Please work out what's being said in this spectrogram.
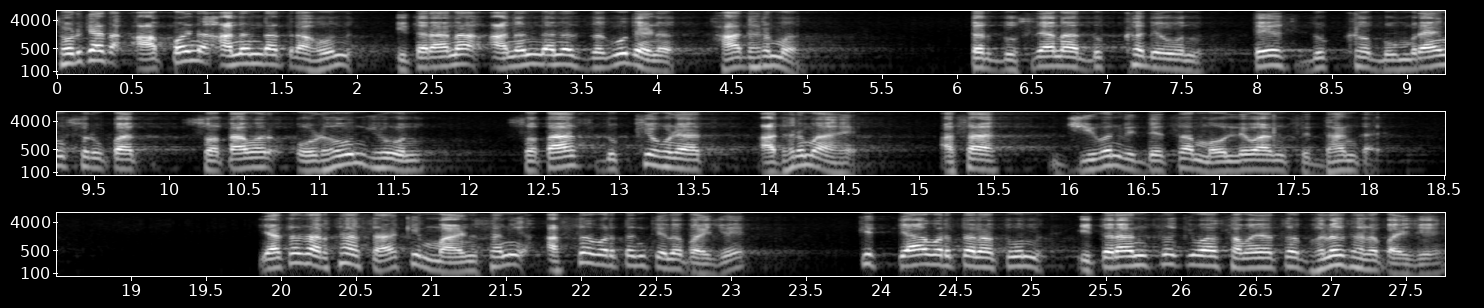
थोडक्यात आपण आनंदात राहून इतरांना आनंदानं जगू देणं हा धर्म तर दुसऱ्यांना दुःख देऊन तेच दुःख बुमरँग स्वरूपात स्वतःवर ओढवून घेऊन स्वतःच दुःखी होण्यात अधर्म आहे असा जीवनविद्येचा मौल्यवान सिद्धांत आहे. याचाच अर्थ असा की माणसाने असं वर्तन केलं पाहिजे की त्या वर्तनातून इतरांचं किंवा समाजाचं भलं झालं पाहिजे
